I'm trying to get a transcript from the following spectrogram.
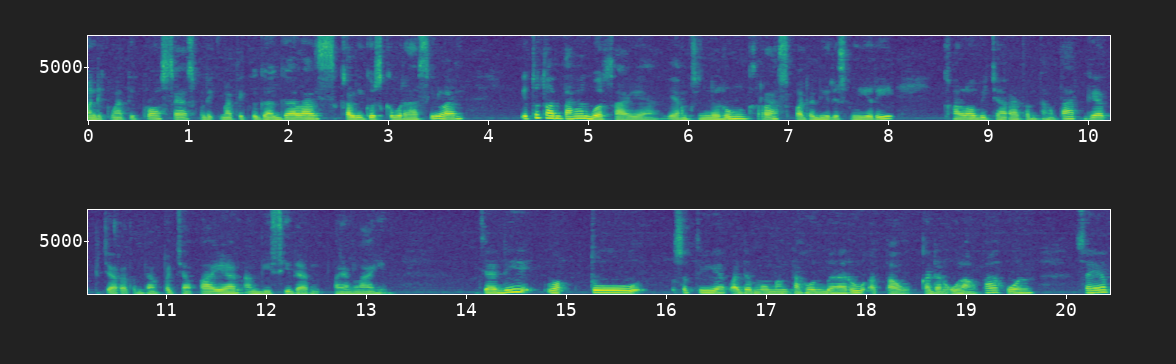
menikmati proses, menikmati kegagalan sekaligus keberhasilan, itu tantangan buat saya yang cenderung keras pada diri sendiri kalau bicara tentang target, bicara tentang pencapaian, ambisi, dan lain-lain. Jadi, waktu setiap ada momen tahun baru atau kadang ulang tahun, saya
